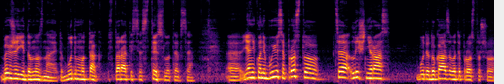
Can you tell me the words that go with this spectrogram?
ви вже їх давно знаєте. Будемо так старатися стисло те все. Е, я нікого не боюся, просто це лишній раз буде доказувати, просто, що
